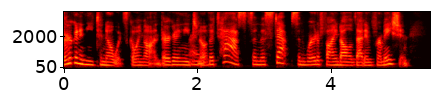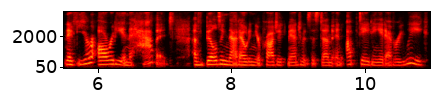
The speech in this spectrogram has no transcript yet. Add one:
they're going to need to know what's going on. They're going to need right. to know the tasks and the steps and where to find all of that information and if you're already in the habit of building that out in your project management system and updating it every week,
